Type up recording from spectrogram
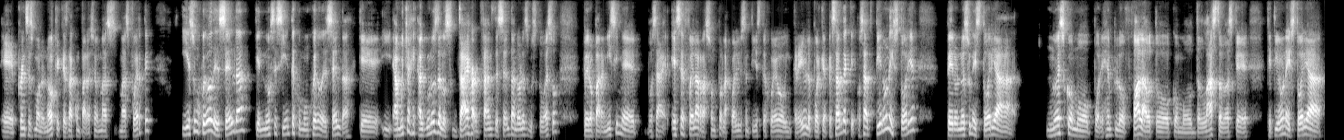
eh, Princess Mononoke, que es la comparación más, más fuerte. Y es un juego de Zelda que no se siente como un juego de Zelda, que y a mucha, algunos de los diehard fans de Zelda no les gustó eso, pero para mí sí me, o sea, esa fue la razón por la cual yo sentí este juego increíble, porque a pesar de que, o sea, tiene una historia, pero no es una historia, no es como, por ejemplo, Fallout o como The Last of Us, que, que tiene una historia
